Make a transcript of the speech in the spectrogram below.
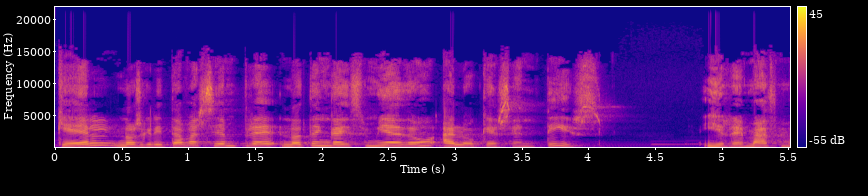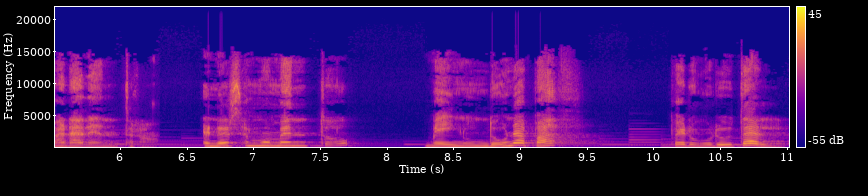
que Él nos gritaba siempre, no tengáis miedo a lo que sentís y remad mar adentro. En ese momento me inundó una paz, pero brutal,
